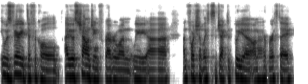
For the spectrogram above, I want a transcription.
it was very difficult. I mean, it was challenging for everyone. We uh, unfortunately subjected Pooya on her birthday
